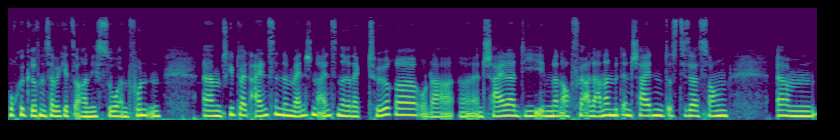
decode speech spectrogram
hochgegriffen. Das habe ich jetzt auch nicht so empfunden. Ähm, es gibt halt einzelne Menschen, einzelne Redakteure oder äh, Entscheider, die eben dann auch für alle anderen mitentscheiden, dass dieser Song ähm,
